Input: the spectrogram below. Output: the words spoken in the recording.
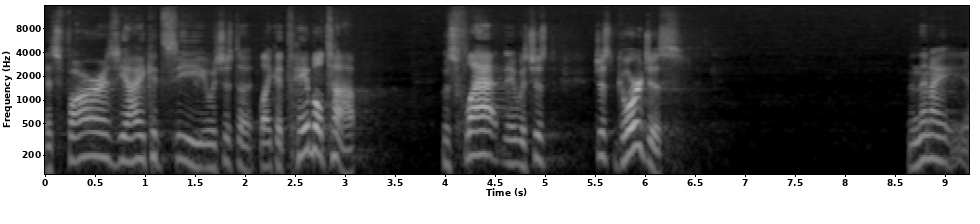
as far as the eye could see, it was just a, like a tabletop. It was flat, it was just just gorgeous. And then I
